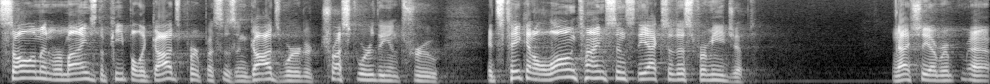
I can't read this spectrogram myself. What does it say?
Solomon reminds the people that God's purposes and God's word are trustworthy and true. It's taken a long time since the Exodus from Egypt. Actually, I, uh,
